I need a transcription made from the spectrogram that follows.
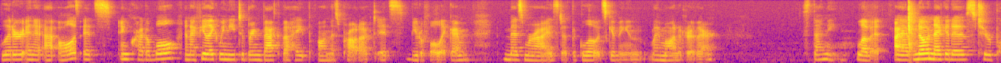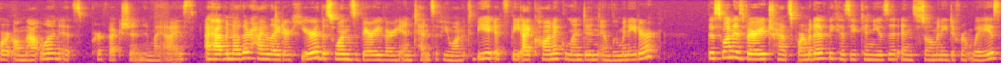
glitter in it at all. It's incredible and I feel like we need to bring back the hype on this product. It's beautiful. Like I'm mesmerized at the glow it's giving in my monitor there. Stunning. Love it. I have no negatives to report on that one. It's perfection in my eyes. I have another highlighter here. This one's very, very intense if you want it to be. It's the Iconic London Illuminator. This one is very transformative because you can use it in so many different ways.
